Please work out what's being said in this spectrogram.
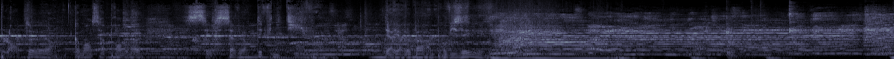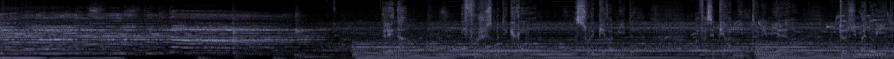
planteur commence à prendre ses saveurs définitives derrière le bar improvisé. Pyramides de lumière, deux humanoïdes.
